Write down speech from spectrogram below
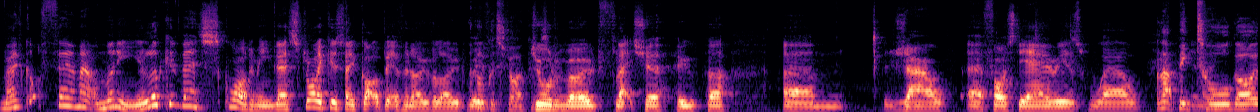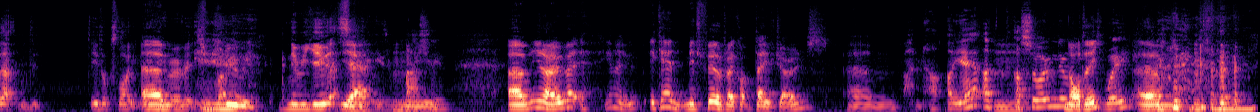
they've got a fair amount of money. You look at their squad. I mean, their strikers they've got a bit of an overload They've with strikers. Jordan Rhodes, Fletcher, Hooper, um, João, uh, Forestieri area as well. And that big You know. tall guy, that he looks like Um, Ibrahimovic. Nuhiu. Nui Yu, that's Yeah. it. He's massive. Um, you know, but, you know, again, midfield they've got Dave Jones, um, I know- Oh yeah, I, Mm. I saw him. the Noddy. week. um,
